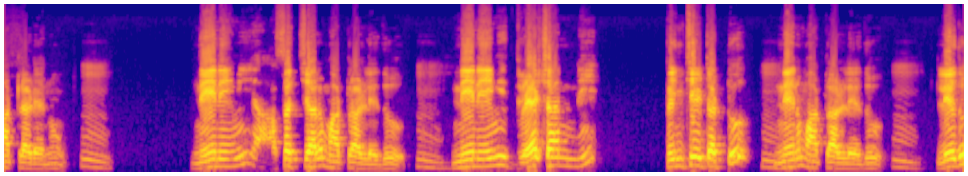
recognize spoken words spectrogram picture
మాట్లాడాను. నేనేమి అసత్యాలు మాట్లాడలేదు. నేనేమి ద్వేషాన్ని పెంచేటట్టు నేను మాట్లాడలేదు. లేదు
